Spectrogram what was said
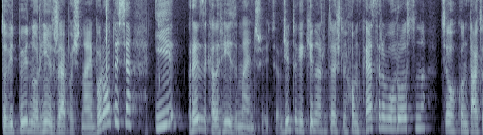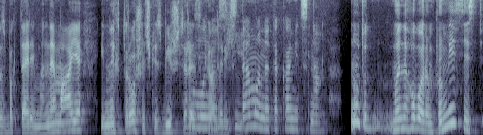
то відповідно організм вже починає боротися, і ризик алергії зменшується. В діток, які народилися шляхом кесаревого розтину, цього контакту з бактеріями немає, і в них трошечки збільшується ризик алергії. система не така міцна. Ну тут ми не говоримо про міцність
